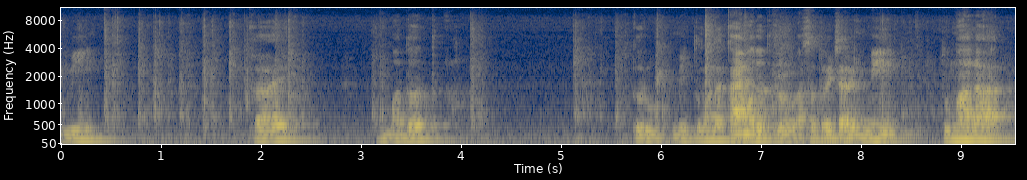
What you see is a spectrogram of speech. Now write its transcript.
मी काय मदत करू? मी तुम्हाला काय मदत करू असं तो विचारेल मी तुम्हाला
